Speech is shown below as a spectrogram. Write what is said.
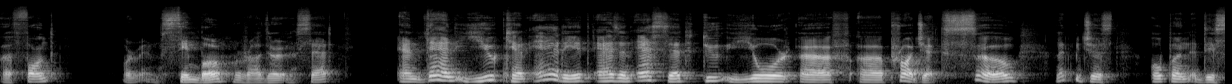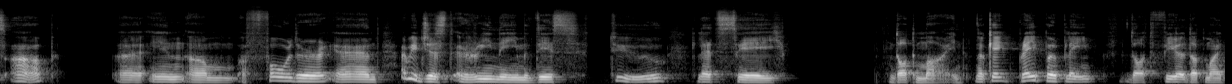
uh, font or symbol, rather said and then you can add it as an asset to your uh, uh, project. So let me just open this up uh, in um, a folder and I will just rename this to, let's say, dot mine. Okay, paper plane dot fill dot mine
